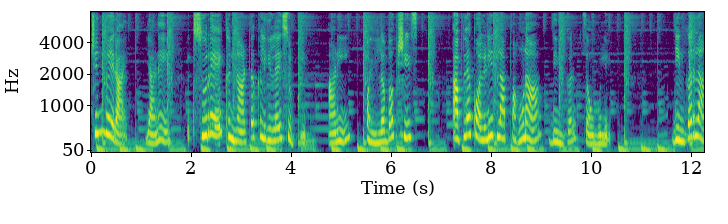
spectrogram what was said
चिन्मय राय. याने एक सुरेख नाटक लिहिलंय सुट्टीत. आणि पहिलं बक्षीस आपल्या कॉलनीतला पाहुणा दिनकर चौगुले दिनकरला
